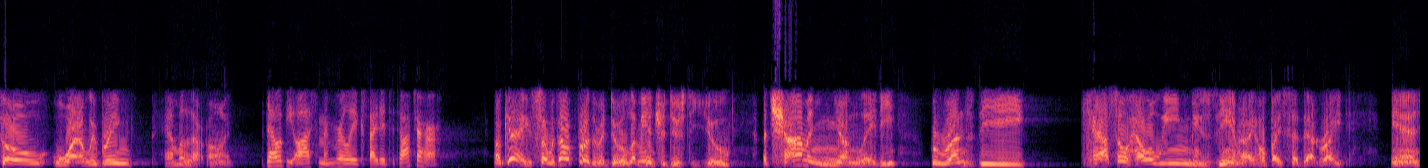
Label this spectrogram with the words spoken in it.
So why don't we bring Pamela on? That would be awesome. I'm really excited to talk to her. Okay, so without further ado, let me introduce to you a charming young lady who runs the Castle Halloween Museum. I hope I said that right. And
